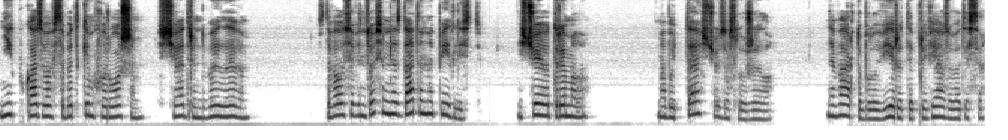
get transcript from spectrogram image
Нік показував себе таким хорошим, щедрим, дбайливим. Здавалося, він зовсім не здатен на підлість. І що я отримала? Мабуть, те, що заслужила. Не варто було вірити, прив'язуватися.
